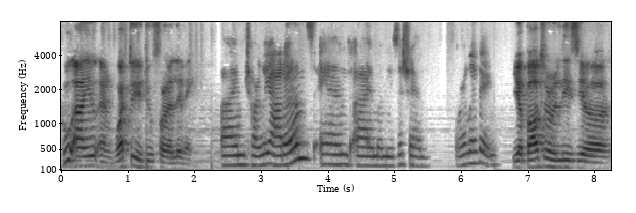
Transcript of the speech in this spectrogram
Who are you and what do you do for a living? I'm Charli Adams and I'm a musician for a living. You're about to release your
